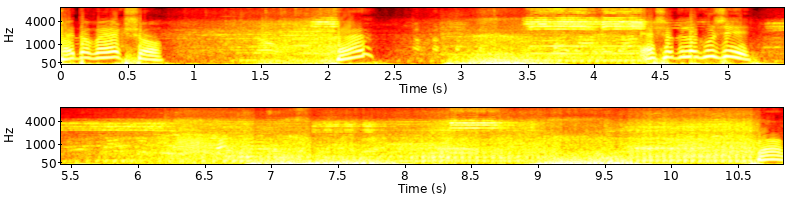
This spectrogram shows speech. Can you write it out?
হয়তো কয় একশো। হ্যাঁ? একশো দিলে খুশি? লন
